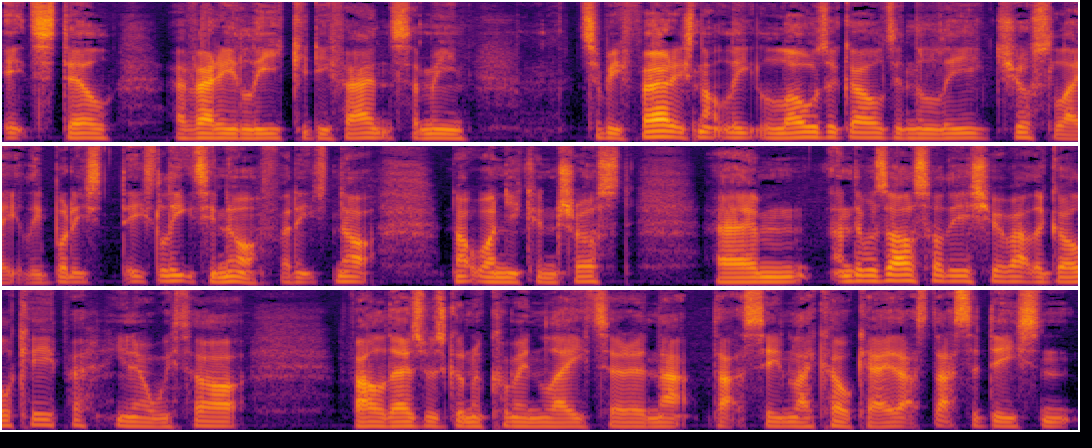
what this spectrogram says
it's still a very leaky defence. I mean, to be fair, it's not leaked loads of goals in the league just lately, but it's it's leaked enough, and it's not not one you can trust. Um, and there was also the issue about the goalkeeper. You know, we thought Valdés was going to come in later, and that, that seemed like okay, that's that's a decent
